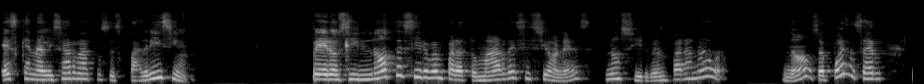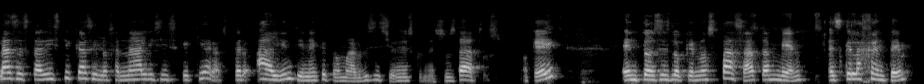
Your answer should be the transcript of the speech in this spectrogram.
es que analizar datos es padrísimo, pero si no te sirven para tomar decisiones, no sirven para nada. ¿No? O sea, puedes hacer las estadísticas y los análisis que quieras, pero alguien tiene que tomar decisiones con esos datos, ¿ok? Entonces, lo que nos pasa también es que la gente,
